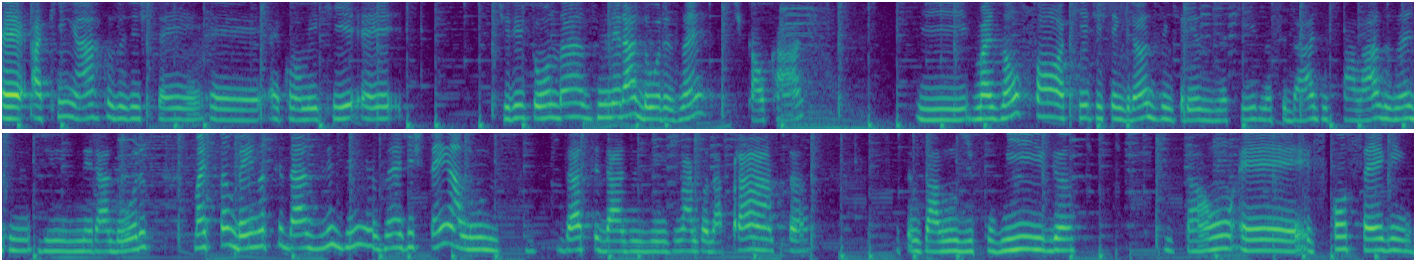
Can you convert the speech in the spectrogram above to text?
É, aqui em Arcos a gente tem é, a economia aqui é, gira em torno das mineradoras, né? De calcário. E, mas não só aqui, a gente tem grandes empresas aqui na cidade instaladas, né, de, de mineradoras, mas também nas cidades vizinhas, né? A gente tem alunos das cidades vizinhas de Lagoa da Prata, temos alunos de Formiga, então é, eles conseguem,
